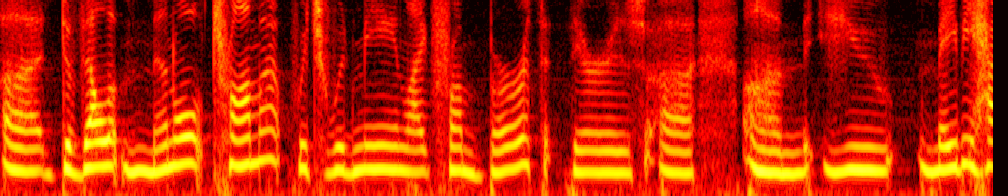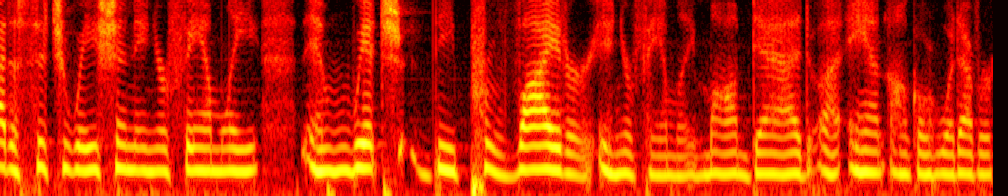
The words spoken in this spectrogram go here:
uh, developmental trauma, which would mean like from birth, there is uh, um, you maybe had a situation in your family in which the provider in your family, mom, dad, uh, aunt, uncle, whatever,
